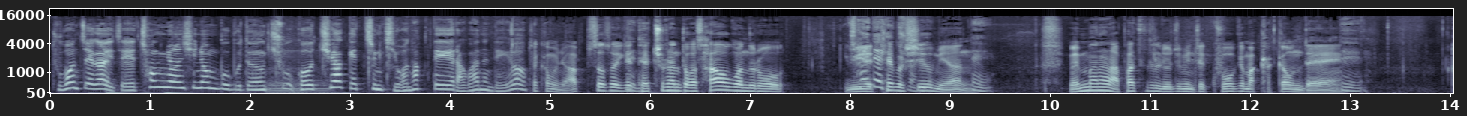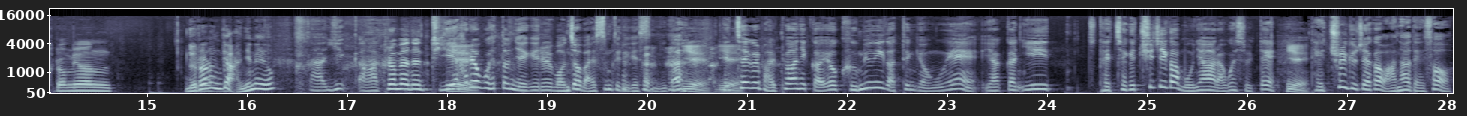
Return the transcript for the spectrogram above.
두 번째가 이제 청년 신혼부부 등 주거 취약계층 지원 확대라고 하는데요. 잠깐만요. 앞서서 이게 네네. 대출 한도가 4억 원으로 위에 캡을 씌우면 네. 웬만한 아파트들 요즘 이제 9억에 막 가까운데 네. 그러면 늘어난 게 아니네요. 자, 이, 아, 그러면은 뒤에 예. 하려고 했던 얘기를 먼저 말씀드리겠습니다. 예, 예. 대책을 발표하니까요. 금융위 같은 경우에 약간 이 대책의 취지가 뭐냐라고 했을 때 예. 대출 규제가 완화돼서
